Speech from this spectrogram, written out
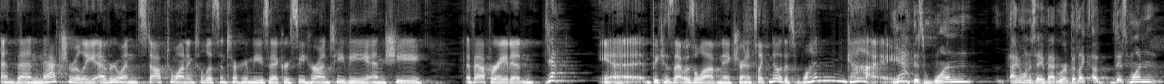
And then naturally, everyone stopped wanting to listen to her music or see her on TV, and she evaporated Yeah, uh, because that was a law of nature. And it's like, no, this one guy, yeah. This one, I don't want to say a bad word, but like a, this one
